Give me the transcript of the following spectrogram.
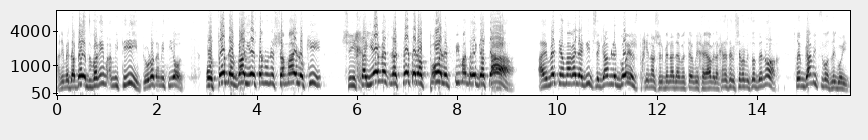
אני מדבר דברים אמיתיים, פעולות אמיתיות. אותו דבר יש לנו נשמה אלוקית שהיא חייבת לצאת אל הפועל לפי מדרגתה. האמת היא אמרה להגיד שגם לגוי יש בחינה של בן אדם יותר מחייו, ולכן יש להם שבע מצוות בנוח. יש להם גם מצוות לגויים.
